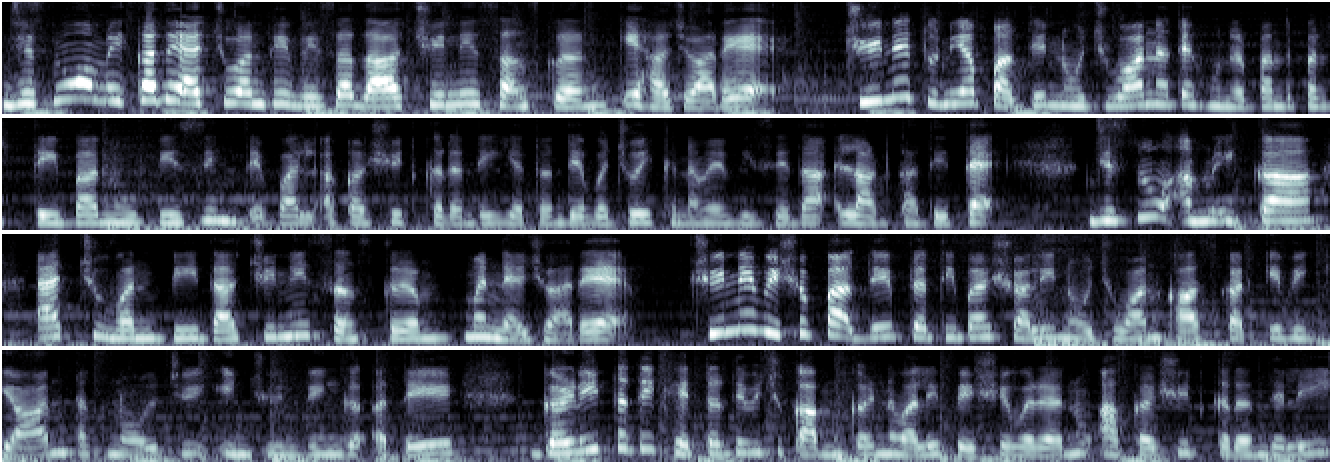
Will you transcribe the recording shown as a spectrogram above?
ਜਿਸ ਨੂੰ ਅਮਰੀਕਾ ਦੇ H1B ਵੀਜ਼ਾ ਦਾ ਚੀਨੀ ਸੰਸਕਰਣ ਕਿਹਾ ਜਾ ਰਿਹਾ ਹੈ। ਚੀਨ ਨੇ ਦੁਨੀਆ ਭਰ ਦੇ ਨੌਜਵਾਨ ਅਤੇ ਹੁਨਰਮੰਦ ਪ੍ਰਤਿਭਾ ਨੂੰ ਬੀਜ਼ਿੰਗ ਦੇ ਵੱਲ ਆਕਰਸ਼ਿਤ ਕਰਨ ਦੇ ਯਤਨ ਦੇ ਵਜੋਂ ਇੱਕ ਨਵੇਂ ਵੀਜ਼ੇ ਦਾ ਐਲਾਨ ਕਰ ਦਿੱਤਾ ਹੈ ਜਿਸ ਨੂੰ ਅਮਰੀਕਾ H1B ਦਾ ਚੀਨੀ ਸੰਸਕਰਣ ਮੰਨਿਆ ਜਾ ਰਿਹਾ ਹੈ। ਚੀਨ ਨੇ ਵਿਸ਼ਵ ਭਰ ਦੇ ਪ੍ਰਤਿਭਾਸ਼ਾਲੀ ਨੌਜਵਾਨ ਖਾਸ ਕਰਕੇ ਵਿਗਿਆਨ, ਟੈਕਨੋਲੋਜੀ, ਇੰਜੀਨੀਅਰਿੰਗ ਅਤੇ ਗਣਿਤ ਦੇ ਖੇਤਰ ਦੇ ਵਿੱਚ ਕੰਮ ਕਰਨ ਵਾਲੇ ਪੇਸ਼ੇਵਰਾਂ ਨੂੰ ਆਕਰਸ਼ਿਤ ਕਰਨ ਦੇ ਲਈ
